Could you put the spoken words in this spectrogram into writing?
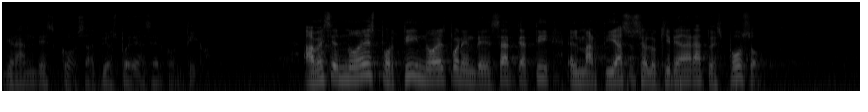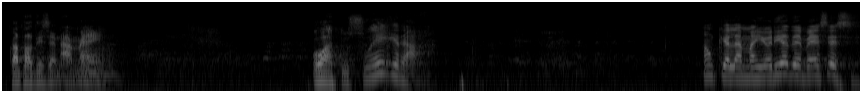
grandes cosas Dios puede hacer contigo? A veces no es por ti, no es por enderezarte a ti, el martillazo se lo quiere dar a tu esposo. ¿Cuántos dicen amén? O a tu suegra. Aunque la mayoría de veces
